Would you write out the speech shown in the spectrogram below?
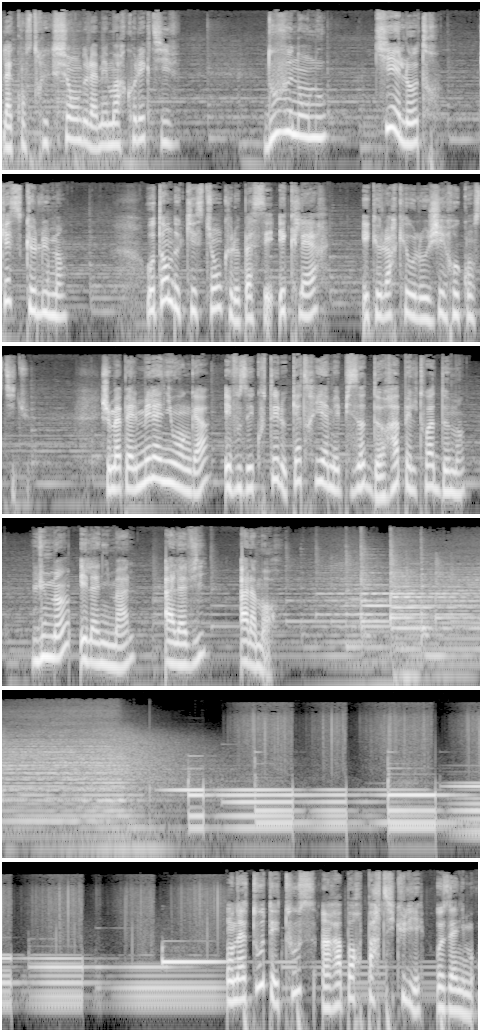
la construction de la mémoire collective. D'où venons-nous? Qui est l'autre? Qu'est-ce que l'humain? Autant de questions que le passé éclaire et que l'archéologie reconstitue. Je m'appelle Mélanie Wanga et vous écoutez le quatrième épisode de Rappelle-toi demain, l'humain et l'animal, à la vie, à la mort. On a toutes et tous un rapport particulier aux animaux.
